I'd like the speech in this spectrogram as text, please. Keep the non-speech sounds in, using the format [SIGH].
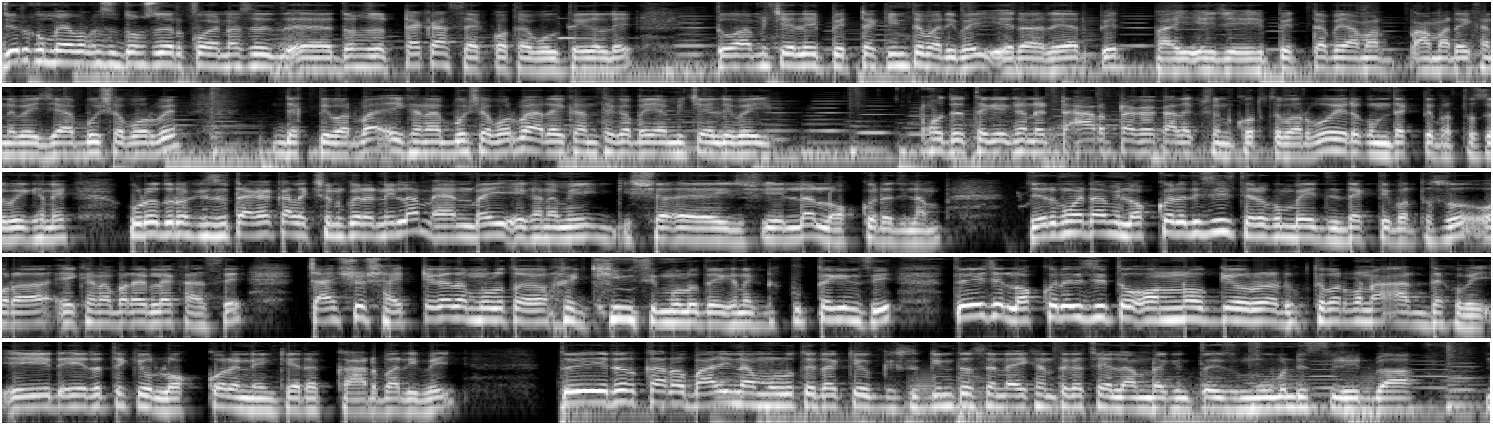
যেরকম ভাই আমার কাছে দশ হাজার কয়েন আছে দশ হাজার টাকা আছে এক কথায় বলতে গেলে। তো আমি চাইলে এই পেটটা কিনতে পারি ভাই, এরা রেয়ার পেট ভাই, এই যে এই পেটটা ভাই আমার আমার এখানে ভাই যা বৈশা পড়বে, দেখতে পারবা। এখানে বৈশা পড়বে, আর এখান থেকে ভাই আমি চাইলে ভাই ওদের থেকে এখানে আরও টাকা কালেকশন করতে পারব, এরকম দেখতে পারতেছো। পুরো দূরে কিছু টাকা কালেকশন করে নিলাম এন্ড ভাই, এখানে আমি শিল্ডটা লক করে দিলাম। যেরকম এটা আমি লক করে দিছি, সেরকম ভাই দেখতে পারতেছো, ওরা এখানে আবার লেখা আছে, চারশো ষাট টাকা দাম মূলত কিনছি, মূলত এখানে একটা কুত্তা কিনছি। তো এই যে লক করে দিছি, তো অন্য কেউ ওরা ঢুকতে পারব না। আর দেখো ভাই এরাতে কেউ লক করে নেই এরা কার বাড়ি ভাই? তো এটার কারও বাড়ি না, মূলত এটা কেউ কিছু কিনতেছে না। এখান থেকে চাইলে আমরা কিন্তু মুভমেন্ট স্পিরিট বা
